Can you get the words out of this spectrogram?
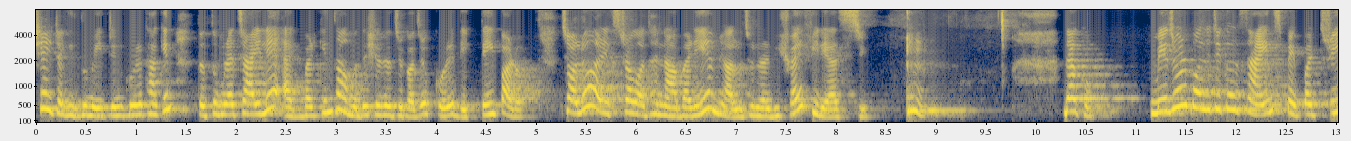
সেইটা কিন্তু মেনটেন করে থাকেন। তো তোমরা চাইলে একবার কিন্তু আমাদের সাথে যোগাযোগ করে দেখতেই পারো। চলো আর এক্সট্রা কথা না বাড়িয়ে আমি আলোচনার বিষয়ে ফিরে আসছি। দেখো major political science paper three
